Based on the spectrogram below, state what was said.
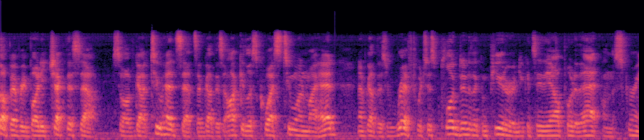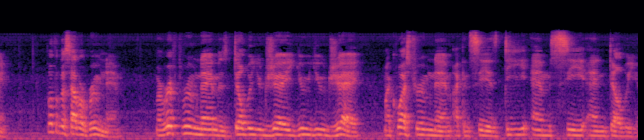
up, everybody? Check this out. So I've got two headsets. I've got this Oculus Quest 2 on my head, and I've got this Rift, which is plugged into the computer, and you can see the output of that on the screen. Both of us have a room name. My Rift room name is WJUUJ. My Quest room name I can see is DMCNW.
